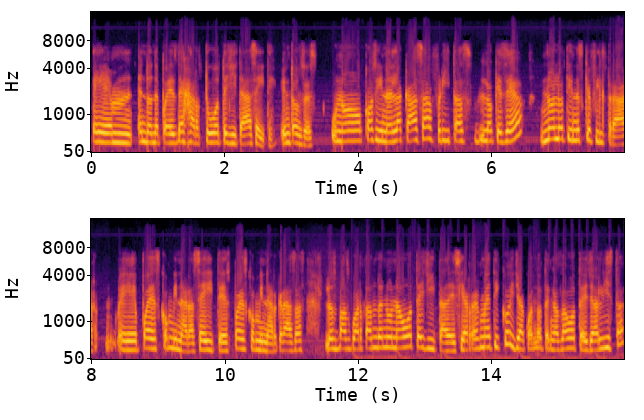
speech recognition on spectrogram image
Em, en donde puedes dejar tu botellita de aceite. Entonces, uno cocina en la casa, fritas, lo que sea, no lo tienes que filtrar, eh, puedes combinar aceites, puedes combinar grasas, los vas guardando en una botellita de cierre hermético y ya cuando tengas la botella lista,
